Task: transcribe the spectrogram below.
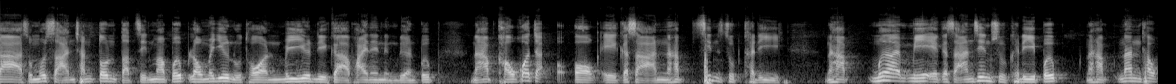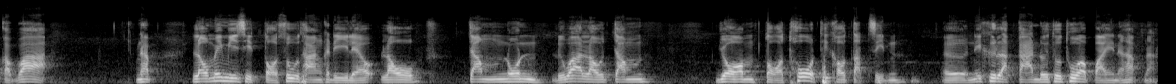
กา สมมติศาลชั้นต้นตัดสินมาปุ๊บเราไม่ยื่นอุทธรณ์ไม่ยื่นดีกาภายใน 1 เดือนปุ๊บนะครับเขาก็จะออกเอกสารนะครับสิ้นสุดคดี นะครับเมื่อมีเอกสารสิ้นสุดคดีปุ๊บนะครับนั่นเท่ากับว่านะครับเราไม่มีสิทธิ์ต่อสู้ทางคดีแล้ว เราจำนนหรือว่าเราจำยอมต่อโทษที่เขาตัดสินเออนี่คือหลักการโดยทั่ว ๆ ไปนะครับนะ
